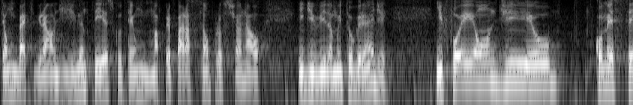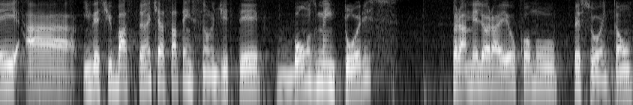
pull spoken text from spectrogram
tem um background gigantesco, tem uma preparação profissional e de vida muito grande. E foi onde eu comecei a investir bastante essa atenção de ter bons mentores para melhorar eu como pessoa. Então,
